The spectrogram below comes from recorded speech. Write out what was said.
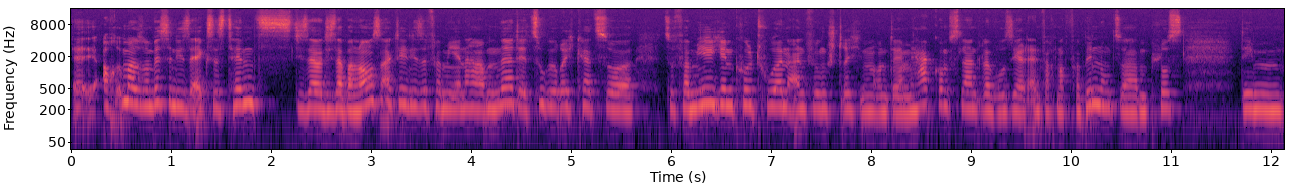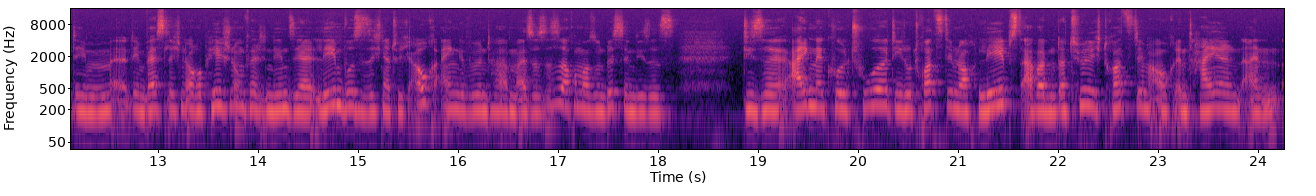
äh, auch immer so ein bisschen diese Existenz, dieser, dieser Balanceakt, den diese Familien haben, ne? der Zugehörigkeit zur, zur Familienkultur in Anführungsstrichen und dem Herkunftsland oder wo sie halt einfach noch Verbindung zu haben, plus dem, dem, äh, dem westlichen europäischen Umfeld, in dem sie halt leben, wo sie sich natürlich auch eingewöhnt haben. Also es ist auch immer so ein bisschen dieses, diese eigene Kultur, die du trotzdem noch lebst, aber natürlich trotzdem auch in Teilen ein,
